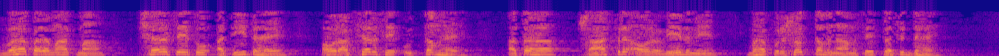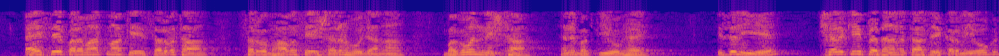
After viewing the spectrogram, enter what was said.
वह परमात्मा क्षर से तो अतीत है और अक्षर से उत्तम है। अतः शास्त्र और वेद में वह पुरुषोत्तम नाम से प्रसिद्ध है। ऐसे परमात्मा के सर्वथा, सर्वभाव से शरण हो जाना भगवान निष्ठा, यानी भक्ति योग है। इसलिए क्षर की प्रधानता से कर्मयोग,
